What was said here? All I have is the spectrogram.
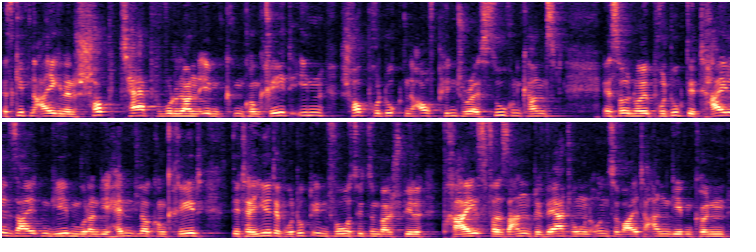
Es gibt einen eigenen Shop-Tab, wo du dann eben konkret in Shop-Produkten auf Pinterest suchen kannst. Es soll neue Produktdetailseiten geben, wo dann die Händler konkret detaillierte Produktinfos wie zum Beispiel Preis, Versand, Bewertungen und so weiter angeben können.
